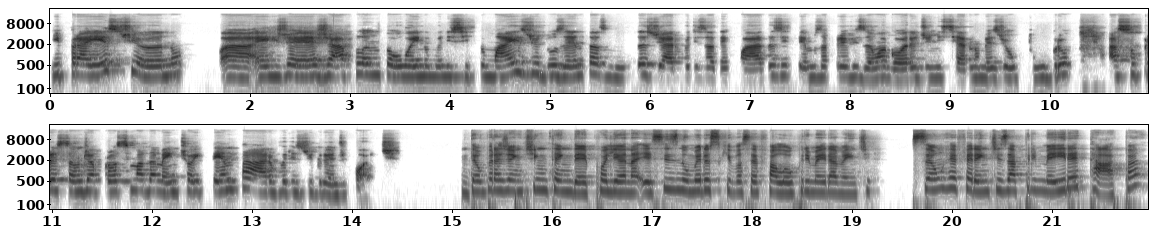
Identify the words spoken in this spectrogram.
E para este ano, a RGE já plantou aí no município mais de 200 mudas de árvores adequadas e temos a previsão agora de iniciar no mês de outubro a supressão de aproximadamente 80 árvores de grande porte. Então, para a gente entender, Poliana, esses números que você falou primeiramente são referentes à primeira etapa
